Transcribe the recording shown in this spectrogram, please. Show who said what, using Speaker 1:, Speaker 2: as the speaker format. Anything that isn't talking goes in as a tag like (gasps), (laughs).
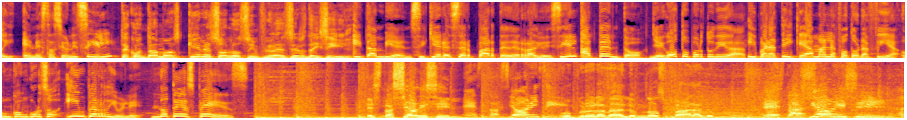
Speaker 1: Hoy, en Estación Isil,
Speaker 2: Te contamos quiénes son los influencers de Isil.
Speaker 3: Y también, si quieres ser parte de Radio Isil, atento, llegó tu oportunidad.
Speaker 1: y para ti que amas la fotografía, un concurso imperdible. No te despegues.
Speaker 4: Estación Isil,
Speaker 3: Estación Isil.
Speaker 4: un programa de alumnos para alumnos.
Speaker 3: Estación Isil. (laughs)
